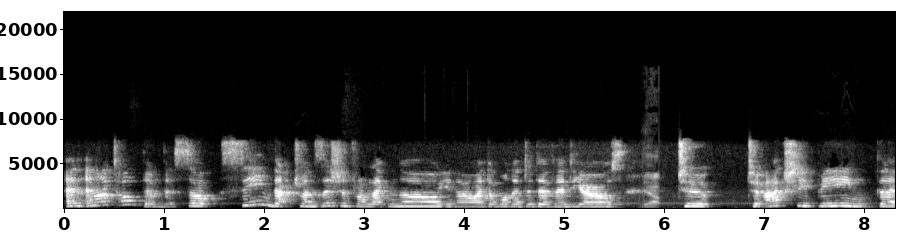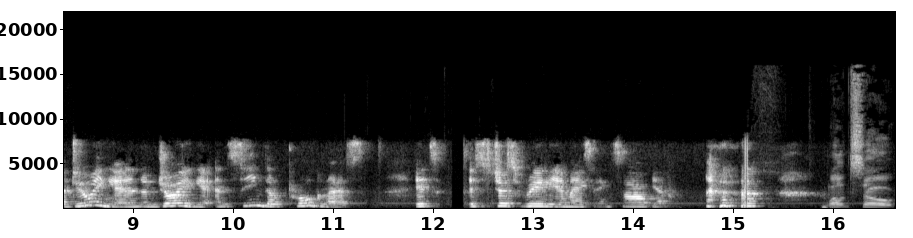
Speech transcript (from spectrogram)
and and I told them this. So seeing that transition from like, no, you know, I don't want to do the videos, yeah. to to actually being there doing it and enjoying it and seeing their progress, it's it's just really amazing. So yeah. well, so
